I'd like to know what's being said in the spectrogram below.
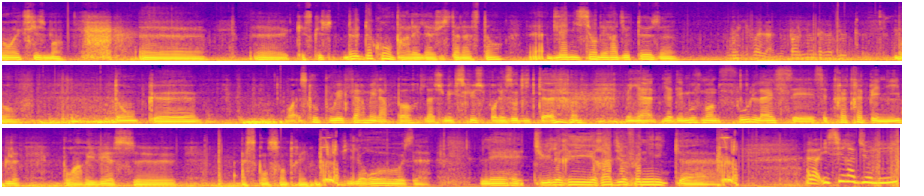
Bon, excuse-moi. Euh, euh, qu'est-ce que je- de, de quoi on parlait là juste à l'instant? De l'émission des radioteuses. Oui, voilà, nous parlions des radioteuses. Bon, donc, euh, bon, est-ce que vous pouvez fermer la porte? Là, je m'excuse pour les auditeurs, mais il y a, il y a des mouvements de foule. Là, et c'est c'est très très pénible pour arriver à se, à se concentrer. Fil rose, les tuileries radiophoniques. Alors ici Radio Libre,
